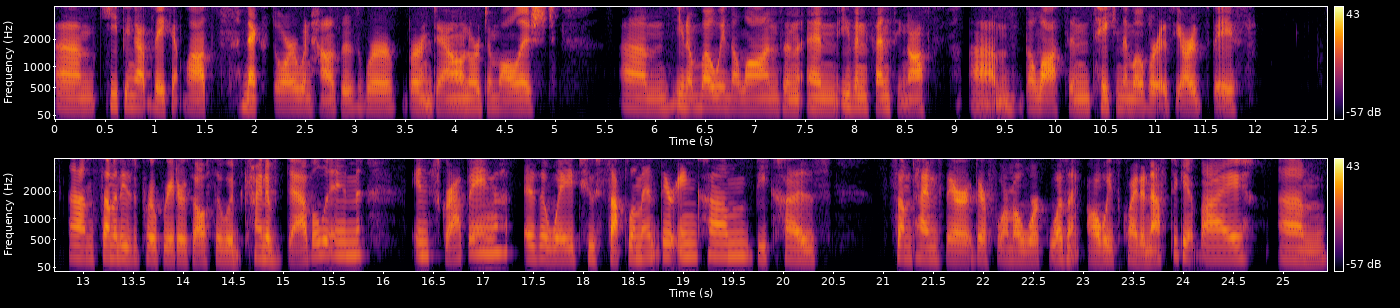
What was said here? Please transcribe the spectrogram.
um, keeping up vacant lots next door when houses were burned down or demolished. Um, you know, mowing the lawns and, and even fencing off um, the lots and taking them over as yard space. Um, some of these appropriators also would kind of dabble in in scrapping as a way to supplement their income because sometimes their their formal work wasn't always quite enough to get by. Um,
